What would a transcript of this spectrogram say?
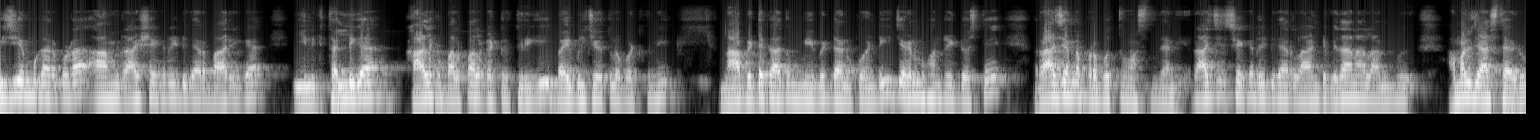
విజయమ్మ గారు కూడా ఆమె రాజశేఖర రెడ్డి గారి భార్యగా ఈయనకి తల్లిగా కాళ్ళకి బలపాల కట్టు తిరిగి బైబిల్ చేతిలో పట్టుకుని నా బిడ్డ కాదు మీ బిడ్డ అనుకోండి జగన్మోహన్ రెడ్డి వస్తే రాజన్న ప్రభుత్వం వస్తుంది అని. రాజశేఖర రెడ్డి గారు లాంటి విధానాలు అను అమలు చేస్తాడు.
